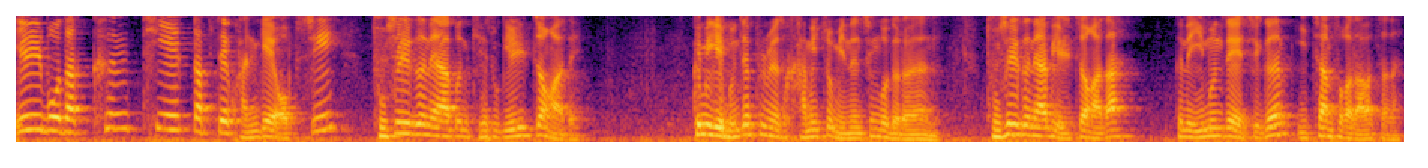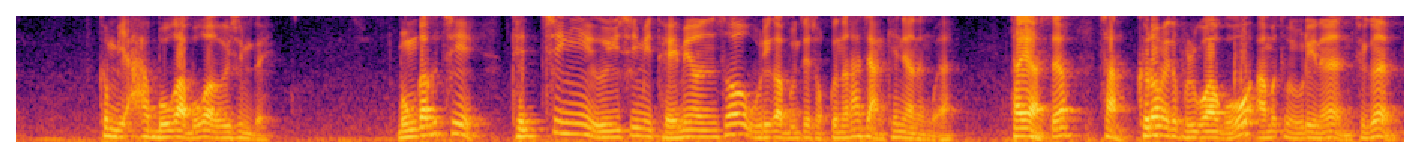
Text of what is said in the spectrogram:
1보다 큰 t의 값에 관계없이 두 실근의 합은 계속 일정하대. 그럼 이게 문제 풀면서 감이 좀 있는 친구들은 두 실근의 합이 일정하다? 근데 이 문제에 지금 이차함수가 나왔잖아. 그럼 야 뭐가 뭐가 의심돼? 뭔가 그치 대칭이 의심이 되면서 우리가 문제 접근을 하지 않겠냐는 거야. 다 이해했어요? 자 그럼에도 불구하고 아무튼 우리는 지금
